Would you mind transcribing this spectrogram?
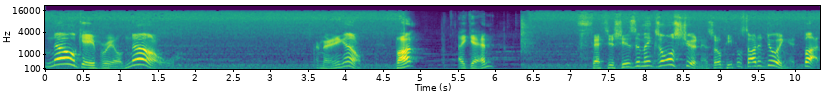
No, Gabriel, no! And there you go. But, again, fetishism exhaustion, and so people started doing it. But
